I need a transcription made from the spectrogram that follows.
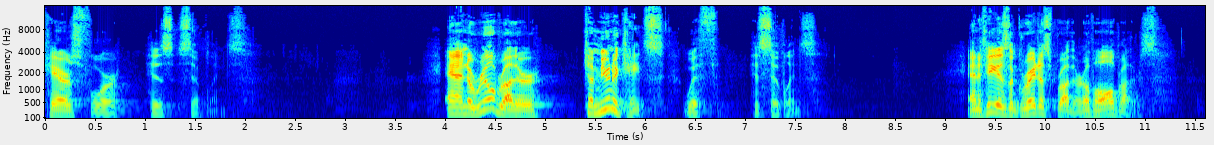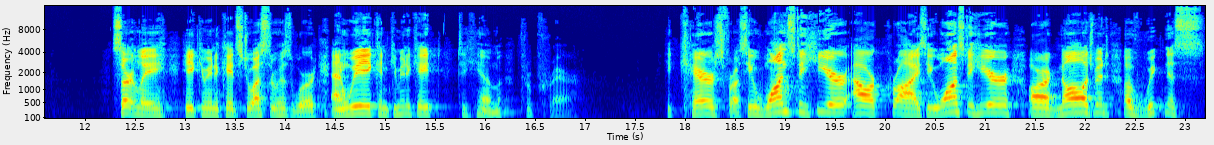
cares for his siblings. And a real brother communicates with his siblings. And if he is the greatest brother of all brothers, Certainly, he communicates to us through his word, and we can communicate to him through prayer. He cares for us. He wants to hear our cries. He wants to hear our acknowledgement of weakness.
